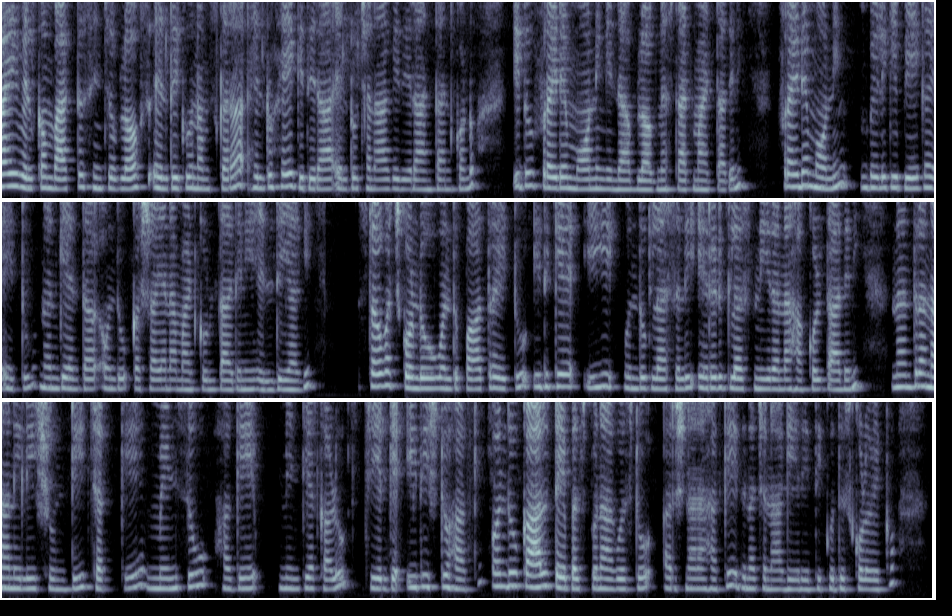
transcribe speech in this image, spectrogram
Hi, welcome back to Sinchu blogs. ಎಲ್ರಿಗೂ ನಮಸ್ಕಾರ. ಎಲ್ಲರೂ ಹೇಗಿದ್ದೀರಾ? ಎಲ್ಲರೂ ಚೆನ್ನಾಗಿದ್ದೀರಾ ಅಂತ ಅಂದ್ಕೊಂಡು ಇದು ಫ್ರೈಡೇ ಮಾರ್ನಿಂಗಿಂದ ಬ್ಲಾಗ್ನ ಸ್ಟಾರ್ಟ್ ಮಾಡ್ತಾ ಇದ್ದೀನಿ ಫ್ರೈಡೇ ಮಾರ್ನಿಂಗ್ ಬೆಳಿಗ್ಗೆ ಬೇಗ ಎದ್ದು ನನಗೆ ಅಂತ ಒಂದು ಕಷಾಯನ ಮಾಡ್ಕೊಳ್ತಾ ಇದ್ದೀನಿ ಹೆಲ್ದಿಯಾಗಿ ಸ್ಟವ್ ಹಚ್ಕೊಂಡು ಒಂದು ಪಾತ್ರೆ ಇಟ್ಟು ಇದಕ್ಕೆ ಈ ಒಂದು ಗ್ಲಾಸಲ್ಲಿ ಎರಡು ಗ್ಲಾಸ್ ನೀರನ್ನು ಹಾಕ್ಕೊಳ್ತಾ ಇದ್ದೀನಿ ನಂತರ ನಾನಿಲ್ಲಿ ಶುಂಠಿ, ಚಕ್ಕೆ, ಮೆಣಸು ಹಾಗೆ ಮೆಂತ್ಯ ಕಾಳು, ಜೀರಿಗೆ ಇದಿಷ್ಟು ಹಾಕಿ ಒಂದು ಕಾಲು ಟೇಬಲ್ ಸ್ಪೂನ್ ಆಗುವಷ್ಟು ಅರಿಶಿನ ಹಾಕಿ ಇದನ್ನು ಚೆನ್ನಾಗಿ ಈ ರೀತಿ ಕುದಿಸ್ಕೊಳ್ಬೇಕು.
